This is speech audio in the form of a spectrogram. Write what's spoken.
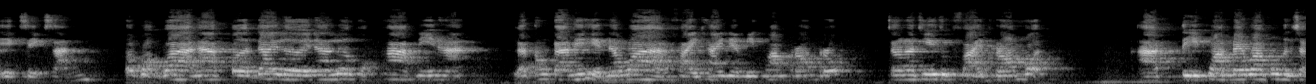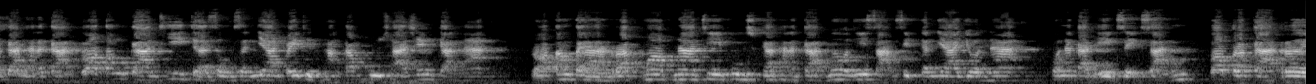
เอกเสกสรรก็บอกว่านะเปิดได้เลยนะเรื่องของภาพนี้นะและต้องการให้เห็นนะว่าฝ่ายไทยเนี่ยมีความพร้อมรบ เจ้าหน้าที่ทุกฝ่ายพร้อมหมดอาจตีความได้ว่าผู้บัญชาการฐานอากาศก็ต้องการที่จะส่งสัญญาณไปถึงทางกัมพูชาเช่นกันนะ ราตั้งแต่รับมอบหน้าที่ผู้บัญชาการฐานอากาศเมื่อวันที่ 30 กันยายนนะพลอากาศเอกเสกสรรก็ประกาศเลย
